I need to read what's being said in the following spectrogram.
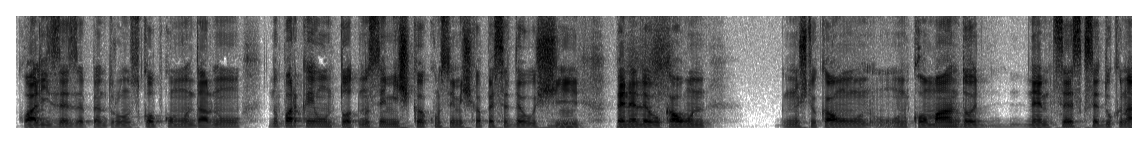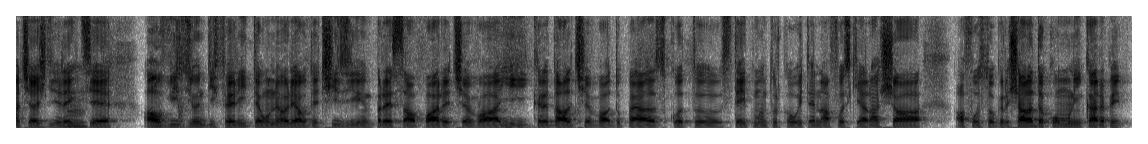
coalizeze pentru un scop comun, dar nu, nu parcă e un tot. Nu se mișcă cum se mișcă PSD-ul și mm. PNL-ul, ca un, nu știu, ca un, un comando nemțesc, se duc în aceeași direcție, mm. Au viziuni diferite, uneori au decizii în presă, apare ceva, ei cred altceva, după aia scot uh, statement-uri că uite, n-a fost chiar așa, a fost o greșeală de comunicare. Păi,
